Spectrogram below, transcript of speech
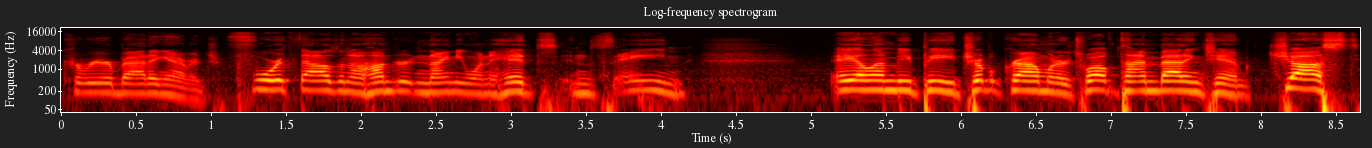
career batting average, 4,191 hits, insane. AL MVP, Triple Crown winner, 12 time batting champ, just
